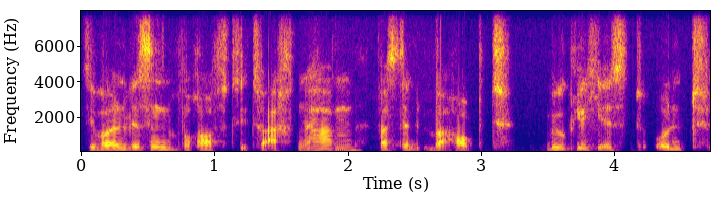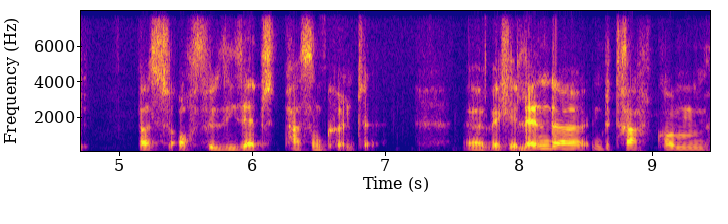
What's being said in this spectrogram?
Sie wollen wissen, worauf sie zu achten haben, was denn überhaupt möglich ist und was auch für sie selbst passen könnte. Äh, welche Länder in Betracht kommen,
